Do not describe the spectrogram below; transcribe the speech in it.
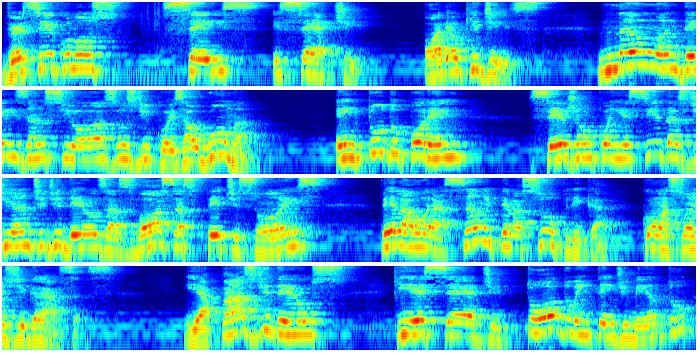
versículos 6 e 7. Olha o que diz: Não andeis ansiosos de coisa alguma, em tudo, porém, sejam conhecidas diante de Deus as vossas petições, pela oração e pela súplica com ações de graças. E a paz de Deus, que excede todo o entendimento,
